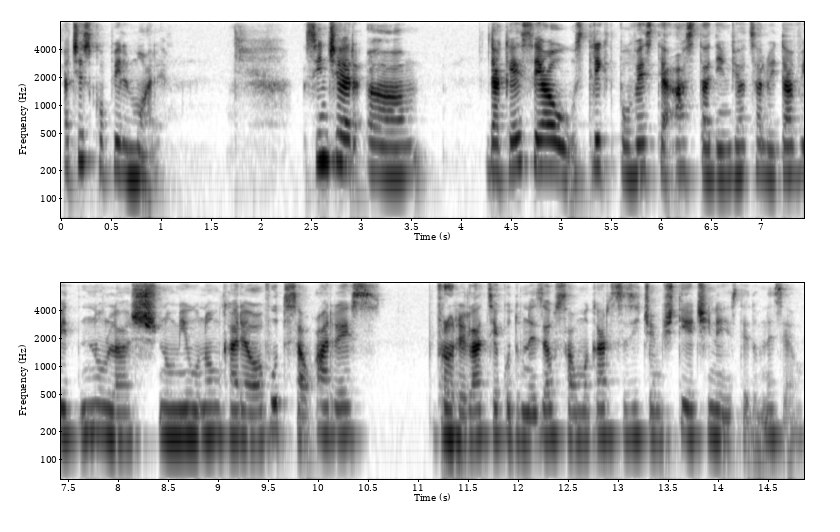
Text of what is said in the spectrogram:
acest copil moare. Sincer, uh, dacă e să iau strict povestea asta din viața lui David, nu l-aș numi un om care a avut sau are vreo relație cu Dumnezeu sau măcar să zicem știe cine este Dumnezeu.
